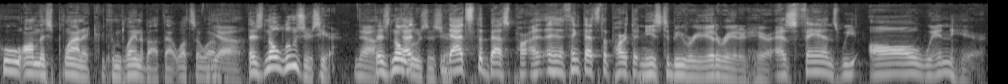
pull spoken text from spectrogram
who on this planet could complain about that whatsoever. Yeah. There's no losers here. No, There's no That- losers here. That's the best part. And I think that's the part that needs to be reiterated here. As fans, we all win here.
